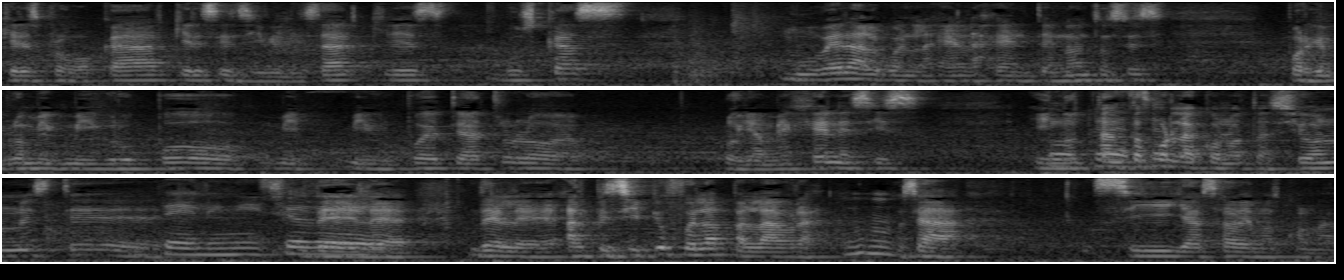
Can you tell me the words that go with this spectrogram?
quieres provocar, quieres sensibilizar, quieres, buscas mover algo en la, en la gente, ¿no? Entonces, por ejemplo, mi, mi grupo, mi, mi grupo de teatro lo, lo llamé Génesis y no tanto por la connotación este Del inicio de... eh, del, eh, al principio fue la palabra o sea sí ya sabemos con la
